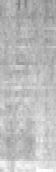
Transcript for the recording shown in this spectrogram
Jersey.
